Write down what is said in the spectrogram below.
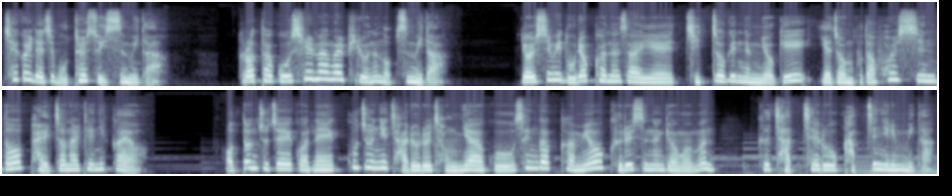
책을 내지 못할 수 있습니다. 그렇다고 실망할 필요는 없습니다. 열심히 노력하는 사이에 지적인 능력이 예전보다 훨씬 더 발전할 테니까요. 어떤 주제에 관해 꾸준히 자료를 정리하고 생각하며 글을 쓰는 경험은 그 자체로 값진 일입니다.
